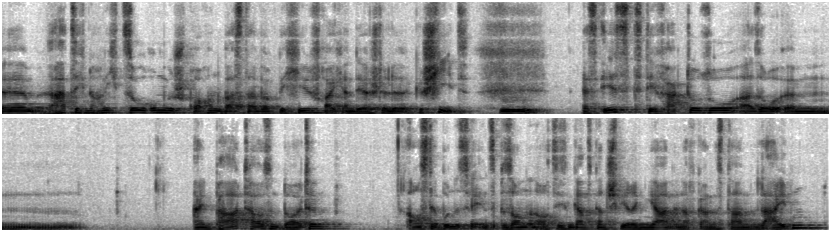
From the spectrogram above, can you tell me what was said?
ähm, hat sich noch nicht so rumgesprochen, was da wirklich hilfreich an der Stelle geschieht. Mhm. Es ist de facto so, also ähm, ein paar tausend Leute aus der Bundeswehr, insbesondere aus diesen ganz, ganz schwierigen Jahren in Afghanistan, leiden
